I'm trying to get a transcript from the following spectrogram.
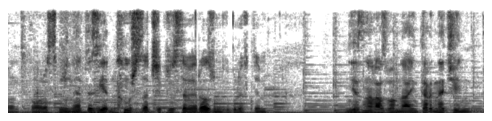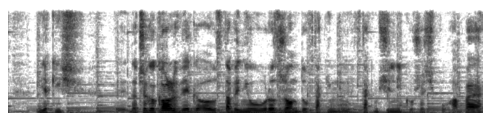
Mam taką rozkminę, to jest jedno. Muszę jak ustawia rozrząd w ogóle w tym. Nie znalazłem na internecie jakichś, no czegokolwiek o ustawieniu rozrządu w takim, w takim silniku 6,5 HP.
